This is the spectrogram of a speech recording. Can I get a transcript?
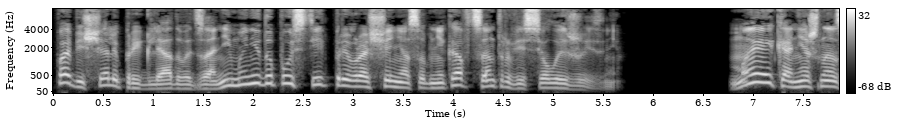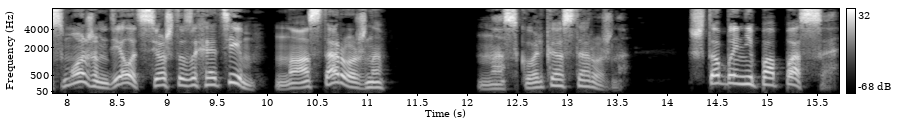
пообещали приглядывать за ним и не допустить превращения особняка в центр веселой жизни. Мы, конечно, сможем делать все, что захотим, но осторожно. Насколько осторожно? Чтобы не попасться.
